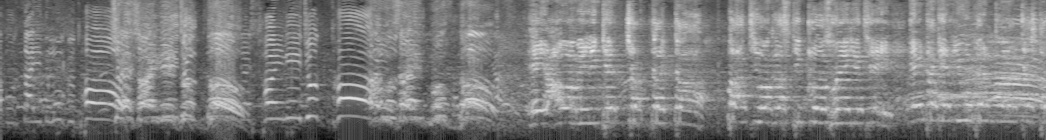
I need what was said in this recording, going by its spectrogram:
আবু সাইদ মুগ্ধ। শেষ হয়নি যুদ্ধ। শেষ হয়নি যুদ্ধ। আবু সাইদ মুগ্ধ। এই আওয়ামী লীগের চ্যাপ্টারটা পাঁচই অগাস্টই ক্লোজ হয়ে গেছে। এটাকে রিওপেন করার চেষ্টা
